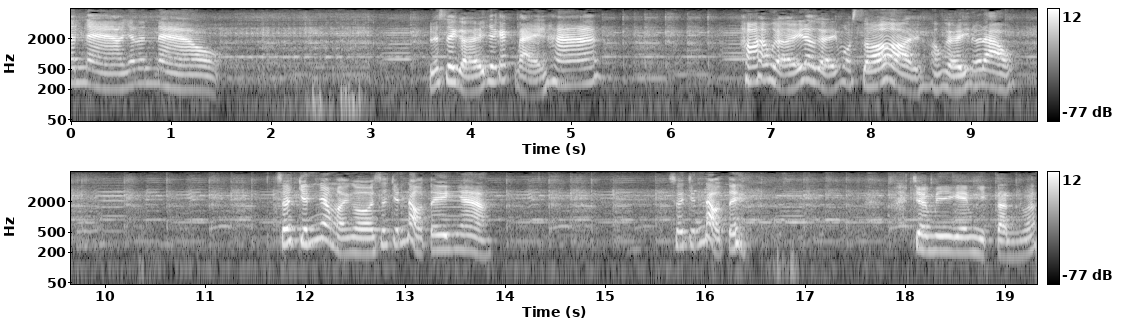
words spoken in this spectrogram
lên nào nhanh lên nào. Để sẽ gửi cho các bạn ha. Thôi, không gửi đâu gửi một số rồi, Không gửi nữa đâu. Số 9 nha mọi người, Số 9 đầu tiên nha. Số 9 đầu tiên. Chơi mi game nhiệt tình quá.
